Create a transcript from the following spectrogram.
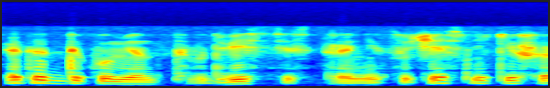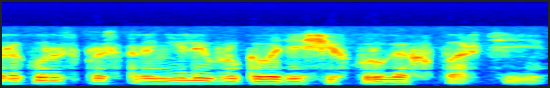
Этот документ в 200 страниц участники широко распространили в руководящих кругах партии.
